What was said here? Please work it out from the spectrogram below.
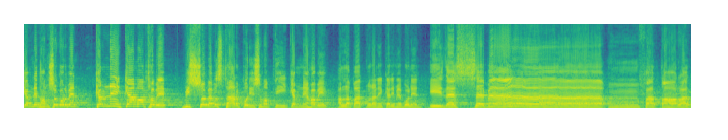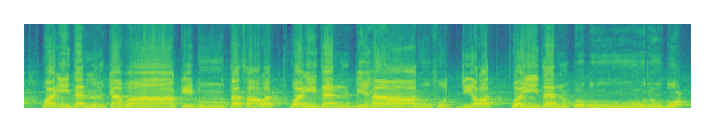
কেমনে ধ্বংস করবেন? কেমনে কেমত হবে বিশ্ব ব্যবস্থার পরিসমাপ্তি কেমনে হবে আল্লাহ পাক কোরআনে কারিমে বলেন ইজাস সামাউ ফাতারাত وإذا الكواكب انتثرت وإذا البحار فجرت وإذا القبور بعثرت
